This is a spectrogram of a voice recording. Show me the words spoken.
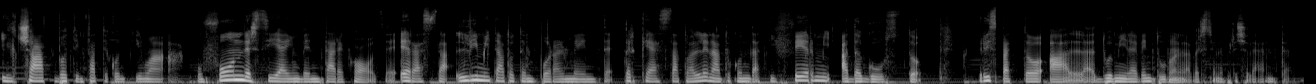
Il chatbot infatti continua a confondersi e a inventare cose e resta limitato temporalmente perché è stato allenato con dati fermi ad agosto rispetto al 2021 nella versione precedente.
